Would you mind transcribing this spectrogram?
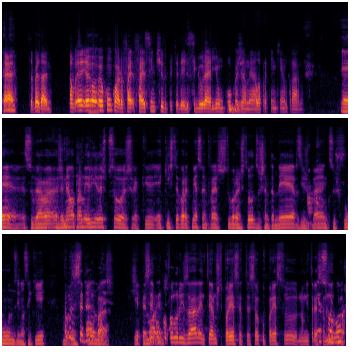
é, isso é verdade. Eu, eu, eu concordo, faz, faz, sentido, porque daí ele seguraria um pouco a janela para quem quer entrar. Né? É, sugava a janela para a maioria das pessoas. É que, é que isto agora começam a entrar estes tubarões todos, os Santanders e os bancos, os fundos e não sei o quê. Não, mas isso é bom, pá. GP Isso Morgan. é bom para valorizar em termos de preço. Atenção que o preço não me interessa é muito. Bom, mas...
